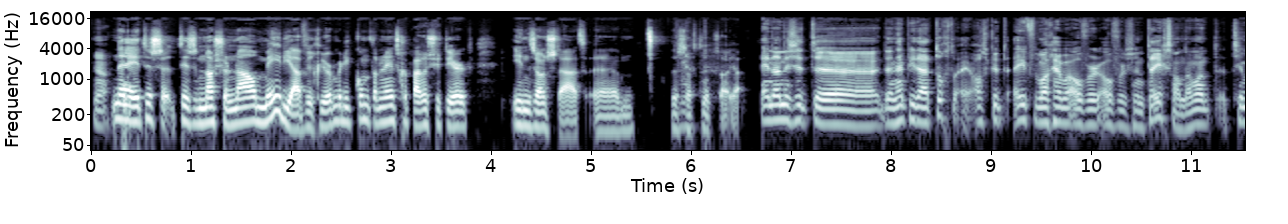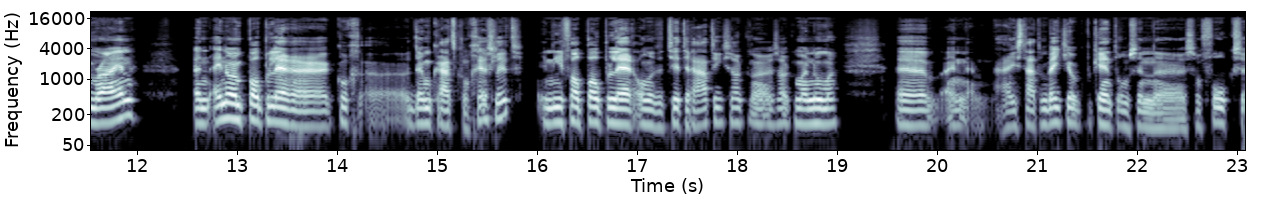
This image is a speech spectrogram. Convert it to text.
Ja. Nee, het is, het is een nationaal mediafiguur, maar die komt dan ineens geparachuteerd in zo'n staat. Um, dus dat klopt wel, ja. En dan is het, uh, dan heb je daar toch, als ik het even mag hebben over, over zijn tegenstander, want Tim Ryan, een enorm populaire uh, democratisch congreslid. In ieder geval populair onder de Twitterati, zou ik, zou ik maar noemen. Uh, en hij staat een beetje ook bekend om zijn, uh, zijn volks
